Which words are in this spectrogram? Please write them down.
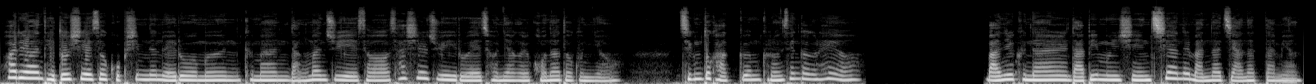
화려한 대도시에서 곱씹는 외로움은 그만 낭만주의에서 사실주의로의 전향을 권하더군요. 지금도 가끔 그런 생각을 해요. 만일 그날 나비문신 치안을 만나지 않았다면,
